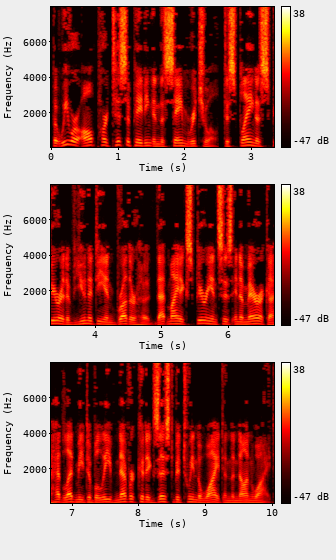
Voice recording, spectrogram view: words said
But we were all participating in the same ritual, displaying a spirit of unity and brotherhood that my experiences in America had led me to believe never could exist between the white and the non-white.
